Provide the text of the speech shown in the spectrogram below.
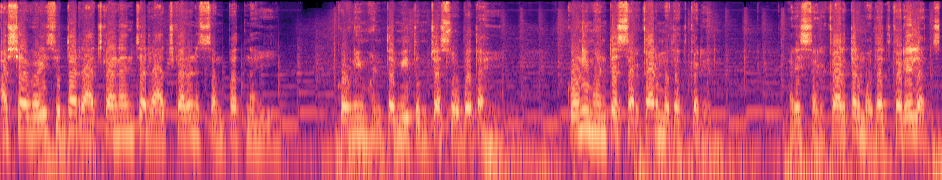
अशा वेळी सुद्धा राजकारण्यांचं राजकारण संपत नाही. कोणी म्हणतं मी तुमच्यासोबत आहे. कोणी म्हणतं सरकार मदत करेल. अरे सरकार तर मदत करेलच.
